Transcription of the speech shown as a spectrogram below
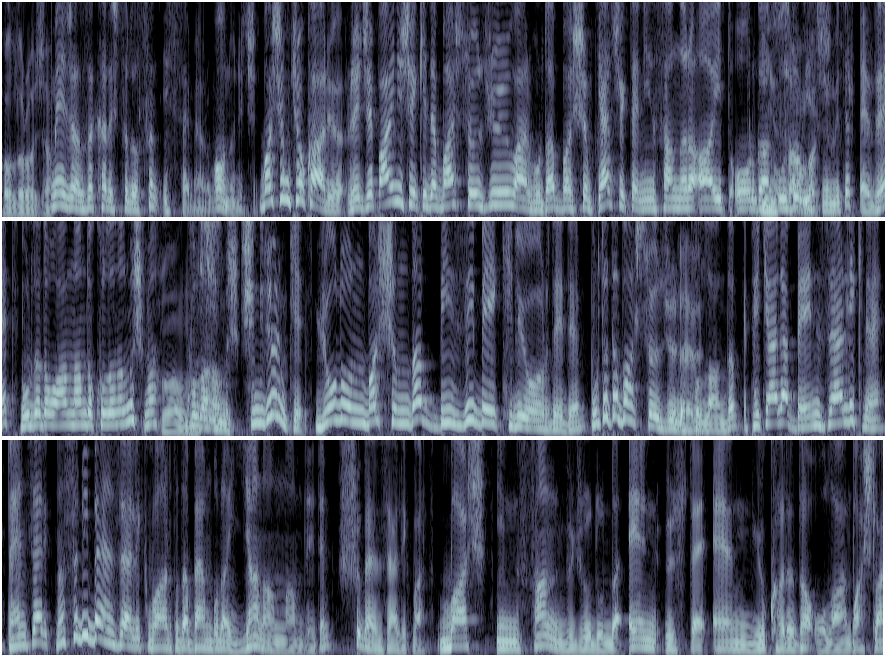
Olur hocam. Mecazla karıştırılsın istemiyorum onun için. Başım çok ağrıyor. Recep aynı şekilde baş sözcüğü var burada. Başım. Gerçekten insanlara ait organ İnsan uzuv başı. ismi midir? Evet. Burada da o anlamda kullanılmış mı? Kullanılmış. Şimdi diyorum ki yolun başında bizi bekliyor dedim. Burada da baş sözcüğünü Evet. kullandım. E pekala benzerlik ne? Benzerlik nasıl bir benzerlik vardı da ben buna yan anlam dedim? Şu benzerlik var. Baş insan vücudunda en üstte, en yukarıda olan başlangıç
